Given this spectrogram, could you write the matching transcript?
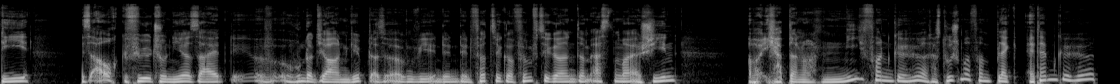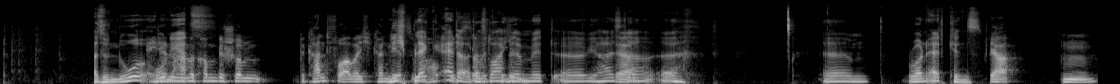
die es auch gefühlt schon hier seit äh, 100 Jahren gibt, also irgendwie in den, den 40er, 50er zum ersten Mal erschien. Aber ich habe da noch nie von gehört. Hast du schon mal von Black Adam gehört? Also nur Ey, der ohne Name jetzt, kommt mir schon bekannt vor, aber ich kann nicht jetzt Black Adder, das war hier mit, äh, wie heißt Ja. er? Äh, ähm, Ron Atkins. Ja. Hm.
